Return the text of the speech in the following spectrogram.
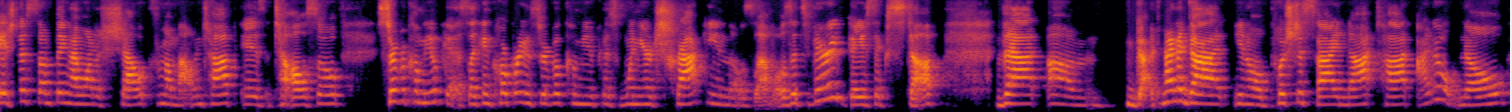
it's just something I want to shout from a mountaintop is to also cervical mucus, like incorporating cervical mucus when you're tracking those levels. It's very basic stuff that um got kind of got, you know, pushed aside, not taught. I don't know.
